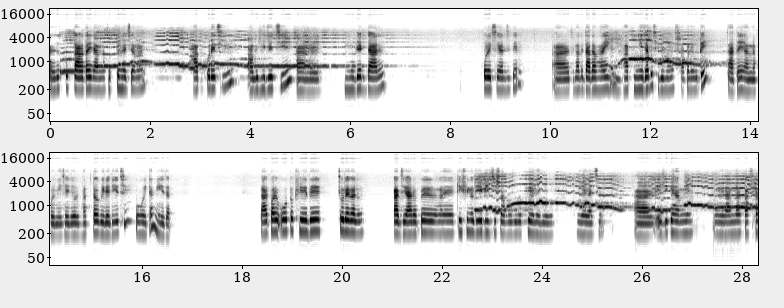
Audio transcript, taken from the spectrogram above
আজকে খুব তাড়াতাড়ি রান্না করতে হয়েছে আমার। ভাত করেছি, আলু ভেজেছি আর মুগের ডাল করেছি আজকে। আর তোমাদের দাদা ভাই ভাত নিয়ে যাবে, সেজন্য সকালে উঠেই তাড়াতাড়ি রান্না করে নিয়েছি। ওর ভাতটাও বেড়ে দিয়েছি, ও ওইটা নিয়ে যাবে। তারপরে ও তো খেয়ে দিয়ে চলে গেল। কাজে আর ওকে মানে টিফিনও দিয়ে দিয়েছি, সব ওগুলো খেয়ে নেবে, নিয়ে গেছে। আর এইদিকে আমি রান্নার কাজটা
